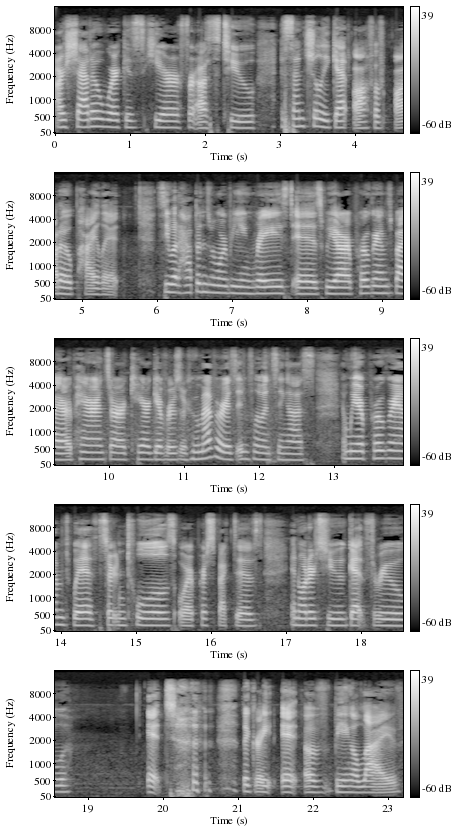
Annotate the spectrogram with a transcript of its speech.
Our shadow work is here for us to essentially get off of autopilot See, what happens when we're being raised is we are programmed by our parents or our caregivers or whomever is influencing us, and we are programmed with certain tools or perspectives in order to get through it, the great it of being alive.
